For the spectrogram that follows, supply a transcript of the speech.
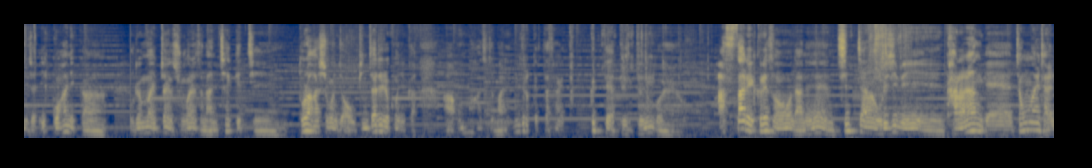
이제 있고 하니까 우리 엄마 입장에서 중간에서 난처했겠지. 돌아가시고 이제 어, 빈자리를 보니까 아 엄마가 진짜 많이 힘들었겠다 생각이 딱 그때 들, 드는 거예요. 아싸리 그래서 나는 진짜 우리 집이 가난한 게 정말 잘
